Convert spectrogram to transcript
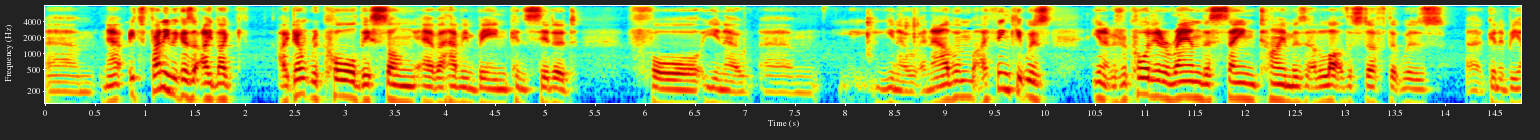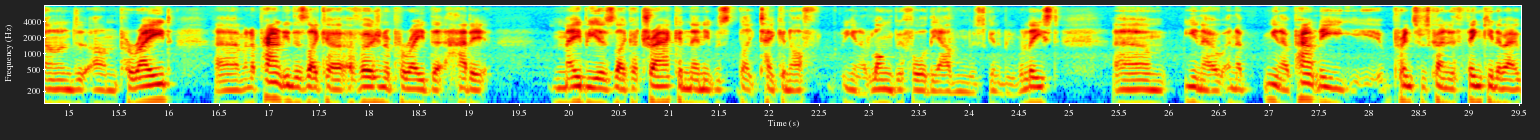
Um, now it's funny because I like I don't recall this song ever having been considered for you know um, you know an album. I think it was you know it was recorded around the same time as a lot of the stuff that was uh, going to be on on Parade, um, and apparently there's like a, a version of Parade that had it maybe as like a track, and then it was like taken off you know long before the album was going to be released. Um, you know, and uh, you know, apparently Prince was kind of thinking about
